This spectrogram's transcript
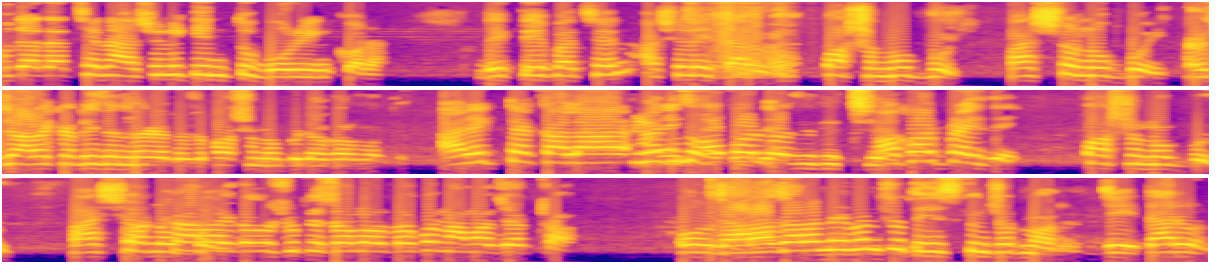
বোঝা যাচ্ছে না আসলে কিন্তু বোরিং করা। দেখতেই পাচ্ছেন আসলে দারুণ। পাঁচশো নব্বই। পাঁচশো নব্বই। এই যে আরেকটা ডিজাইন দেখা যাচ্ছে পাঁচশো নব্বই টাকার মধ্যে। আরেকটা কালার অফার প্রাইসে দিচ্ছি। অফার প্রাইজে পাঁচশো নব্বই। পাঁচশো নব্বই। সুতি একটা। ওড়না। যারা যারা নেবেন শুধু স্ক্রিনশট মারেন। জি দারুণ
